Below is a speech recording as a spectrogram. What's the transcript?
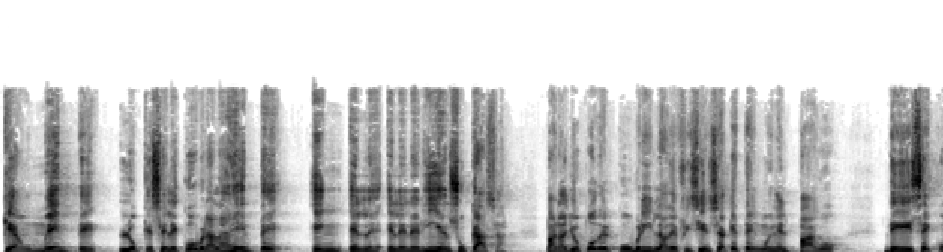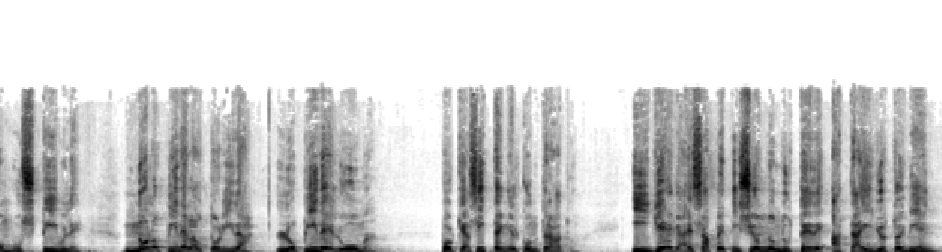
que aumente lo que se le cobra a la gente en, la energía en su casa para yo poder cubrir la deficiencia que tengo en el pago de ese combustible. No lo pide la autoridad, lo pide Luma, porque así está en el contrato. Y llega esa petición donde ustedes, hasta ahí yo estoy bien.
